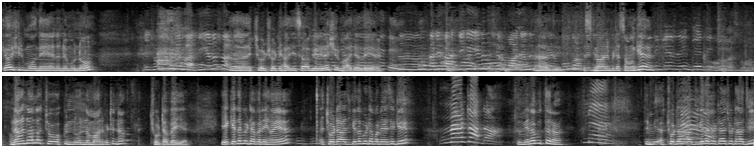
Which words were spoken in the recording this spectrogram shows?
क्यों शर्मा इन्होंने मुन्नो छोटे छोटे हाजी साहब जोड़े ना शर्मा जाते हैं समान हाँ बेटा सौ गया? ना ना ना चो नमान बेटा ना छोटा भाई है। ये कहता बेटा बने हुए हैं? छोटा आज कहता बेटा बने ऐसे के? तू मेरा पुत्र हाँ? छोटा हाजी के बेटा छोटा हाजी?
